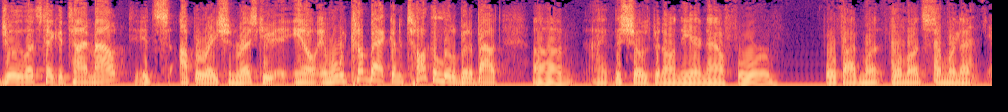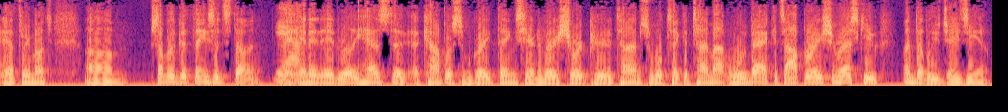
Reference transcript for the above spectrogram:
Julie, let's take a time out. It's Operation Rescue. You know, and when we come back, going to talk a little bit about, uh, I, this show's been on the air now for four or five months, four uh, months, somewhere in that, months, yeah. yeah. three months. Um, some of the good things it's done. Yeah. And it, it really has accomplished some great things here in a very short period of time. So we'll take a time out and we'll be back. It's Operation Rescue on WJZM.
